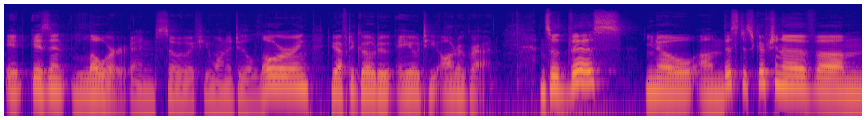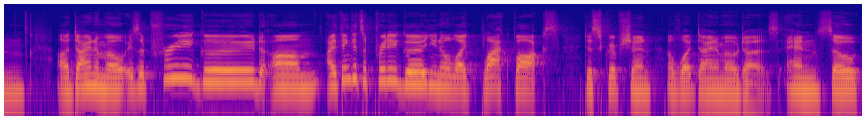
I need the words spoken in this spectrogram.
it isn't lowered. And so if you want to do the lowering, you have to go to AOT Autograd. And so this you know, um, this description of um, uh, Dynamo is a pretty good, um, I think it's a pretty good, you know, like black box description of what Dynamo does. And so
